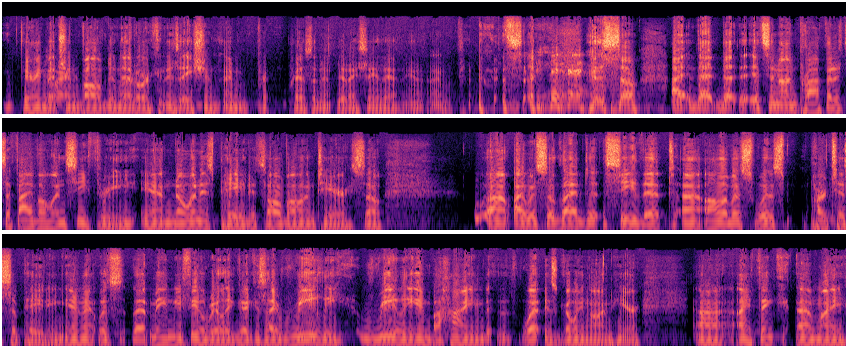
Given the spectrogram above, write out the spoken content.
very much involved in that organization. I'm pre- president. Did I say that? Yeah. so, so I, that, that it's a nonprofit. It's a 501c3, and no one is paid. It's all volunteer. So uh, I was so glad to see that uh, all of us was participating, and that was that made me feel really good because I really, really am behind what is going on here. Uh, I think uh, my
